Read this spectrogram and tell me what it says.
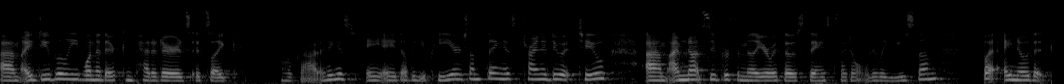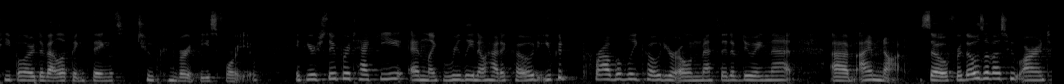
Um, I do believe one of their competitors, it's like oh god, I think it's AAWP or something is trying to do it too. Um, I'm not super familiar with those things because I don't really use them, but I know that people are developing things to convert these for you. If you're super techy and like really know how to code, you could probably code your own method of doing that. Um, I'm not. So for those of us who aren't,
